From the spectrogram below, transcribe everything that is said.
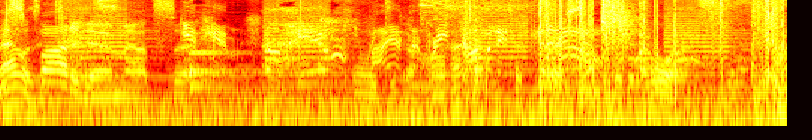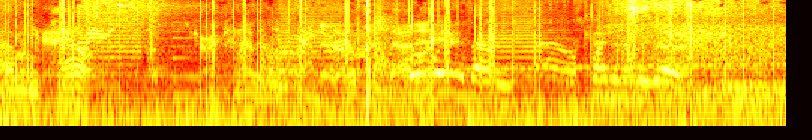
That was spotted intense. him outside. Get him. Ah, Stop him. Can't wait to go the home. free dominance. Took out our central core. We don't have any power. Not looking to Earth it. I'll find another way.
